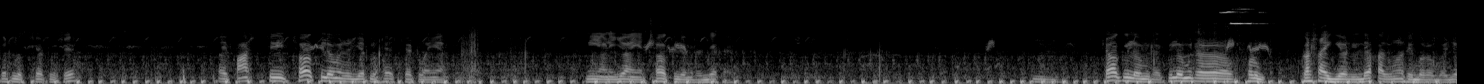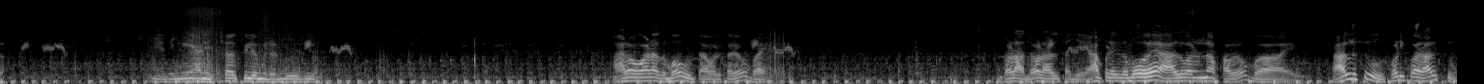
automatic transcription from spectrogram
કેટલું સેટું છે. ભાઈ પાંચથી છ કિલોમીટર જેટલું છે છેટું અહીંયા. મિયાણી જો અહીંયા છ કિલોમીટર દેખાય. છ કિલોમીટર. કિલોમીટર થોડુંક ઘસાઈ ગયો એટલે દેખાતું નથી બરોબર જો. અહીંયાથી મિયાણી છ કિલોમીટર દૂર હાલો વાળા તો બહુ ઉતાવળ કર્યો ભાઈ. ધડા ધડ હાલતા જાય. આપણે તો બહુ હે, હાલવાનું ના ફાવે ભાઈ. હાલશું, થોડીક વાર હાલશું.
